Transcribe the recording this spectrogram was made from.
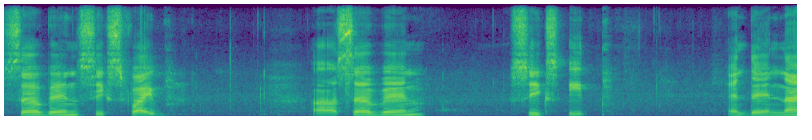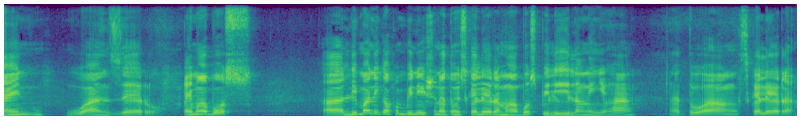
765 uh, 768 and then 910 okay mga boss? Uh, lima ni ka combination na itong mga boss. Piliin lang ninyo ha? Ato ang eskalera.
